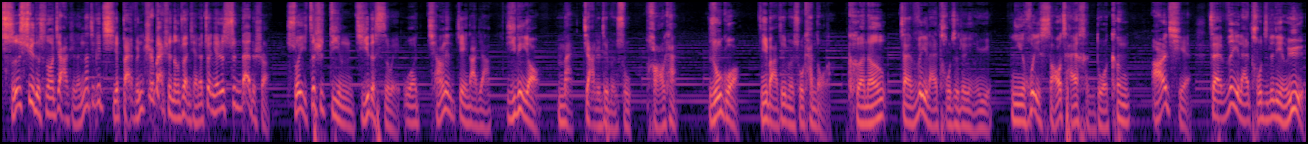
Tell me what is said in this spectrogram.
持续的创造价值的，那这个企业百分之百是能赚钱的，赚钱是顺带的事儿。所以这是顶级的思维，我强烈建议大家一定要买《价值》这本书，好好看。如果你把这本书看懂了，可能在未来投资的领域你会少踩很多坑，而且在未来投资的领域，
